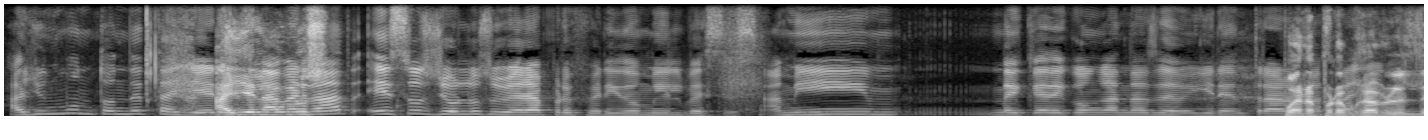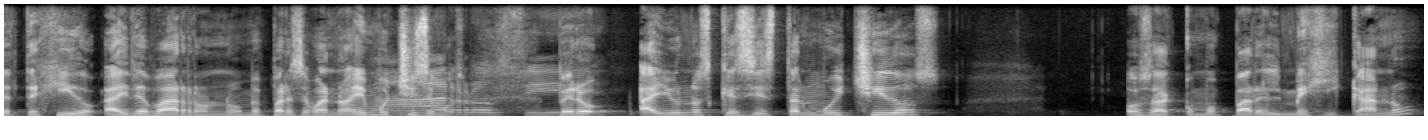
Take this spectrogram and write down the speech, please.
hay un montón de talleres. Hay La verdad, esos yo los hubiera preferido mil veces. A mí me quedé con ganas de ir a entrar. Bueno, pero por ejemplo, el de tejido, hay de barro, ¿no? Me parece. Bueno, De hay muchísimos. barro, sí. Pero hay unos que sí están muy chidos. O sea, como para el mexicano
